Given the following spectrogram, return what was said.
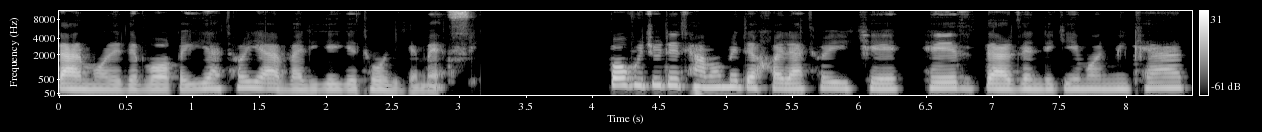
در مورد واقعیت های اولیه تولید مثل. با وجود تمام دخالت هایی که حفظ در زندگیمان می کرد،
